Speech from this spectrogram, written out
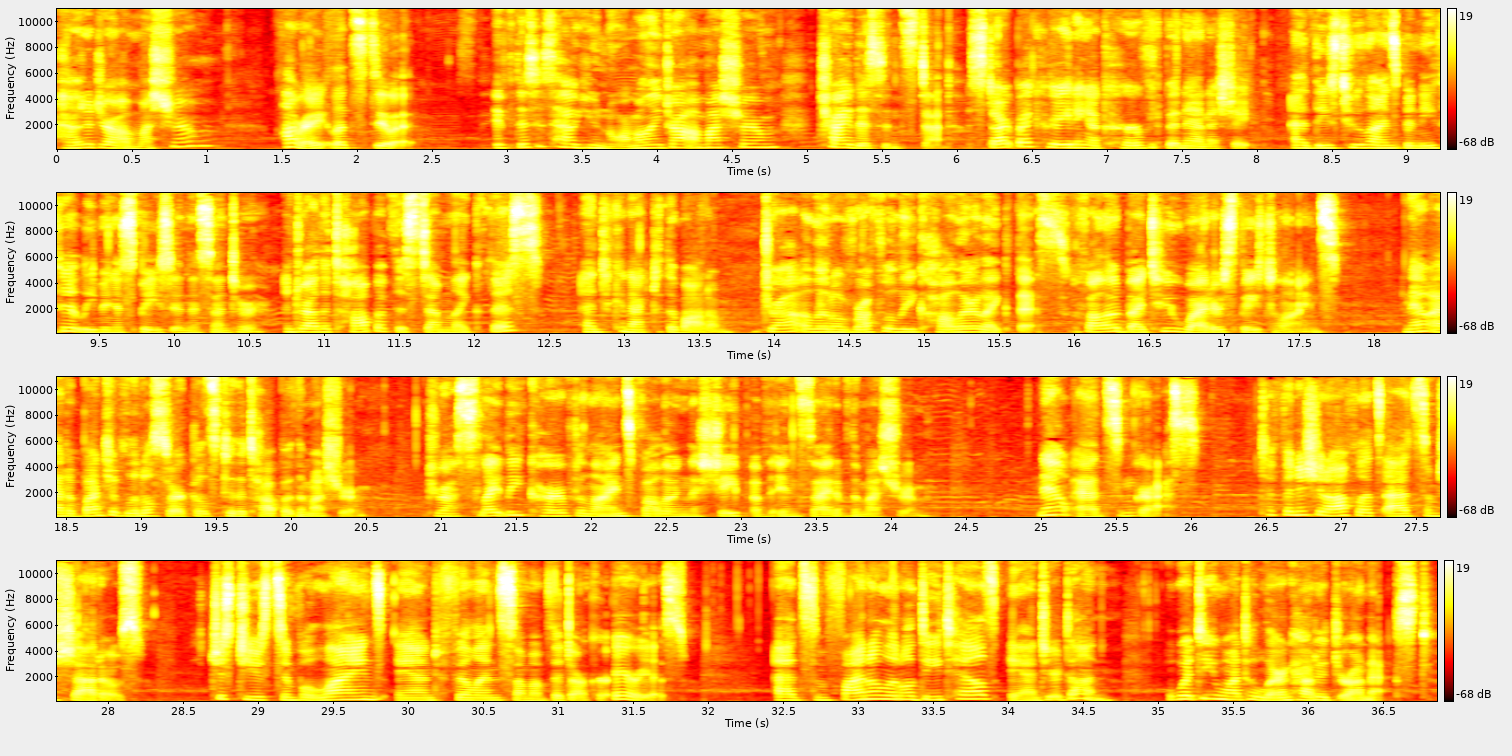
How to draw a mushroom? All right, let's do it. If this is how you normally draw a mushroom, try this instead. Start by creating a curved banana shape. Add these two lines beneath it, leaving a space in the center. And draw the top of the stem like this, and connect the bottom. Draw a little ruffly collar like this, followed by two wider spaced lines. Now add a bunch of little circles to the top of the mushroom. Draw slightly curved lines following the shape of the inside of the mushroom. Now add some grass. To finish it off, let's add some shadows. Just use simple lines and fill in some of the darker areas. Add some final little details and you're done. What do you want to learn how to draw next?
